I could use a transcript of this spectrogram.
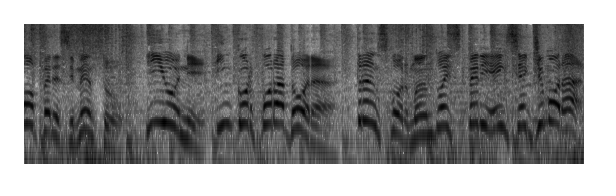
Oferecimento Uni Incorporadora, transformando a experiência de morar.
